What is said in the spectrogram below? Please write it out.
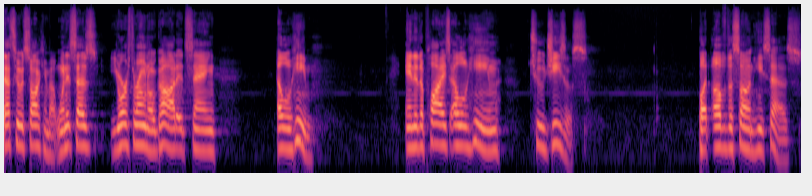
That's who it's talking about. When it says, Your throne, O God, it's saying Elohim. And it applies Elohim to Jesus. But of the Son, he says,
